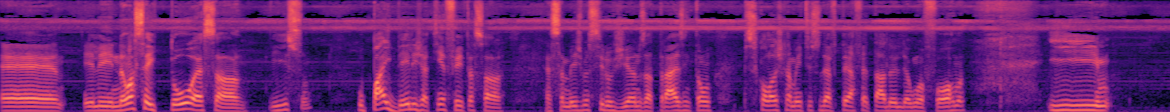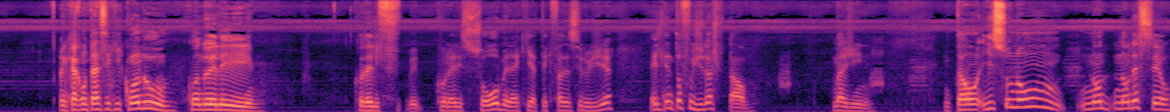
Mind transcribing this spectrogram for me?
É, ele não aceitou essa isso. O pai dele já tinha feito essa, essa mesma cirurgia anos atrás, então psicologicamente isso deve ter afetado ele de alguma forma. E o que acontece é que quando, quando ele quando ele quando ele soube, né, que ia ter que fazer a cirurgia, ele tentou fugir do hospital. Imagine. Então isso não não, não desceu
